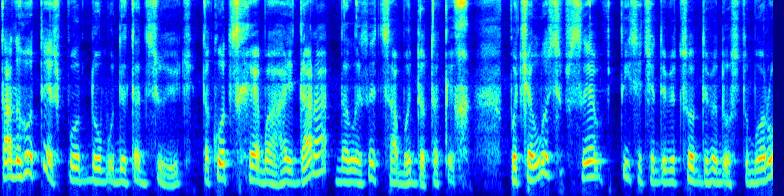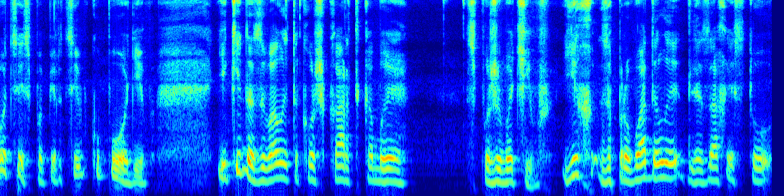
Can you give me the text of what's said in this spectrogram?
Танго теж по одному не танцюють. Так от схема Гайдара належить саме до таких. Почалось все в 1990 році з папірців купонів, які називали також картками споживачів. Їх запровадили для захисту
